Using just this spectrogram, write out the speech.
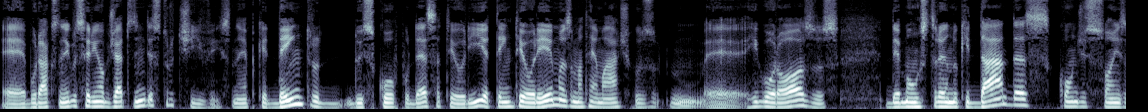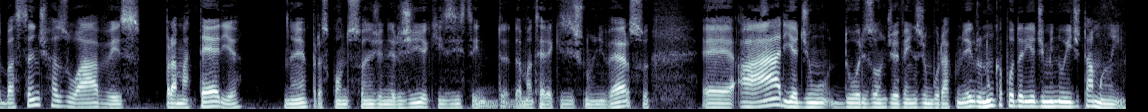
é, buracos negros seriam objetos indestrutíveis, né, porque dentro do escopo dessa teoria tem teoremas matemáticos hum, é, rigorosos demonstrando que, dadas condições bastante razoáveis para a matéria, né, para as condições de energia que existem, da, da matéria que existe no universo, é, a área um, do horizonte de eventos de um buraco negro nunca poderia diminuir de tamanho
